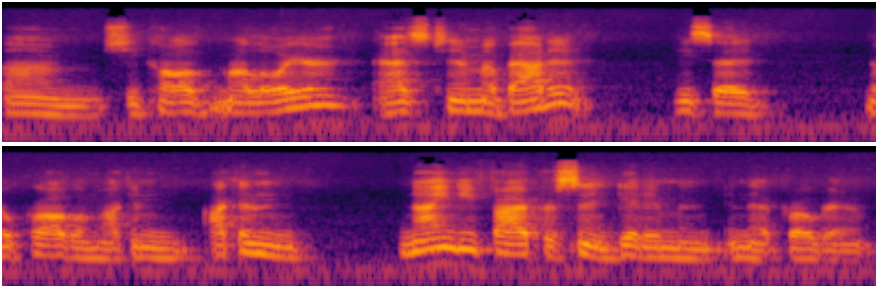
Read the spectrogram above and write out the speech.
um, she called my lawyer asked him about it he said no problem i can i can 95% get him in, in that program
